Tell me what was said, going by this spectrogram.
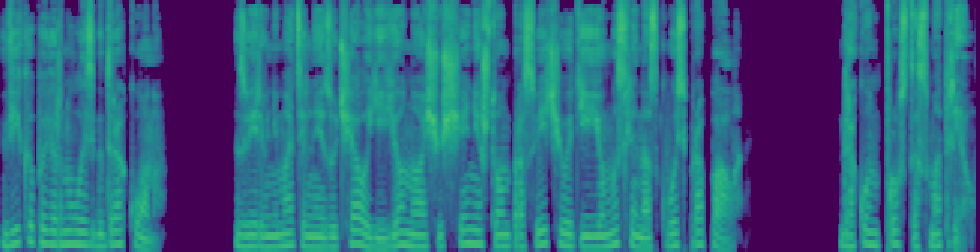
Вика повернулась к дракону. Зверь внимательно изучал ее, но ощущение, что он просвечивает ее мысли, насквозь пропало. Дракон просто смотрел,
